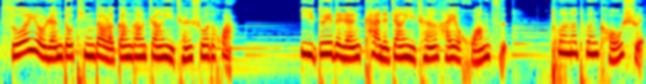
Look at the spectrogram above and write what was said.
所有人都听到了刚刚张逸晨说的话。一堆的人看着张逸晨还有皇子，吞了吞口水，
